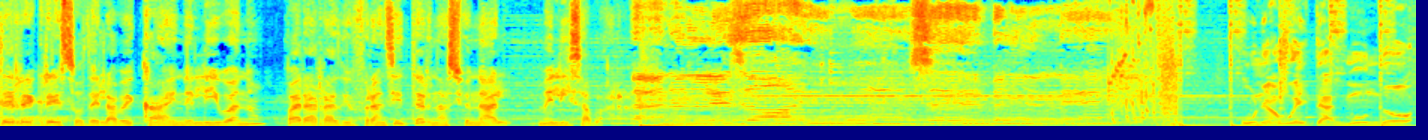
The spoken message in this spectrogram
De regreso de la beca en el Líbano, para Radio Francia Internacional, Melissa Barra. Una vuelta al mundo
